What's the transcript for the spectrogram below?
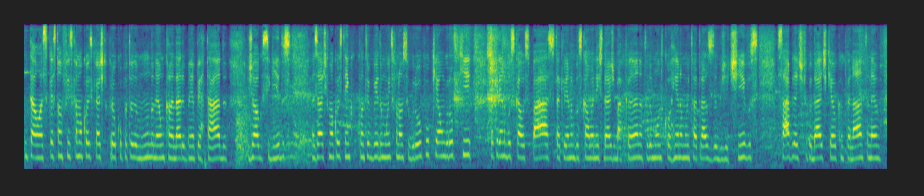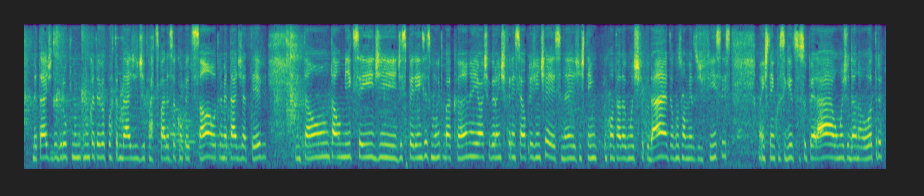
Então, essa questão física é uma coisa que eu acho que preocupa todo mundo, né? Um calendário bem apertado, jogos seguidos. Mas eu acho que uma coisa que tem contribuído muito para o nosso grupo, que é um grupo que está querendo buscar o espaço, está querendo buscar uma identidade bacana, todo mundo correndo muito atrás dos objetivos, sabe da dificuldade que é o campeonato, né? Metade do grupo nunca teve a oportunidade de participar dessa competição, a outra metade já teve. Então, tá um mix aí de, de experiências muito bacana e eu acho que o grande diferencial para a gente é esse, né? A gente tem encontrado algumas dificuldades dificuldades, alguns momentos difíceis, mas a gente tem conseguido se superar, uma ajudando a outra.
